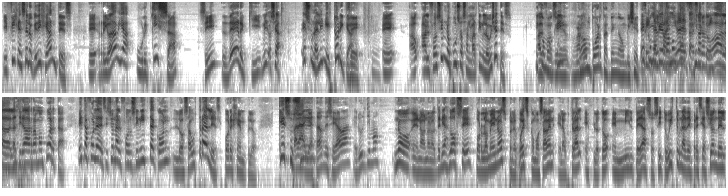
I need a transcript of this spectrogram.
y fíjense lo que dije antes. Eh, Rivadavia, Urquiza, ¿sí? Derqui. O sea, es una línea histórica. Sí. Eh, Alfonsín no puso a San Martín en los billetes. Es como que Alfonsín, Ramón ¿no? Puerta tenga un billete. Es Sí, como que cual, Ramón Puerta, exacto. Ah, la, la tirada de Ramón Puerta. Esta fue la decisión alfonsinista con los australes, por ejemplo. ¿Qué sucede? Pará, ¿y hasta dónde llegaba? ¿El último? No, eh, no, no, no. Tenías 12 por lo menos, pero después, como saben, el austral explotó en mil pedazos. ¿sí? Tuviste una depreciación del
